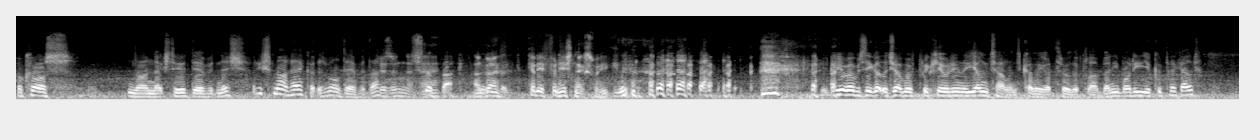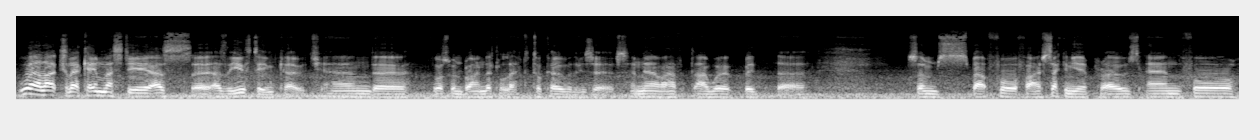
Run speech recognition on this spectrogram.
Of course, no next to you, David Nish. Very smart haircut as well, David. That Isn't it? slip eh? back. I'm going to get it finished next week. You've obviously got the job of procuring the young talent coming up through the club. Anybody you could pick out? well, actually, I came last year as uh, as the youth team coach, and uh, of course, when Brian Little left, I took over the reserves, and now I have I work with uh, some about four or five second year pros and four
